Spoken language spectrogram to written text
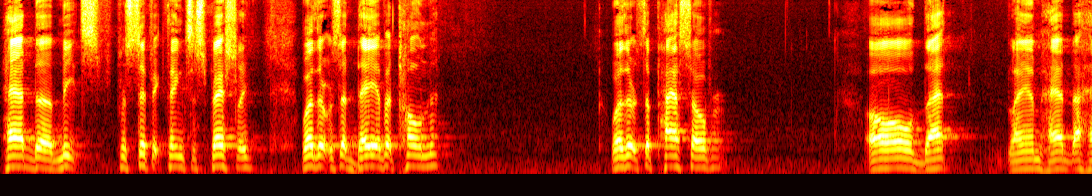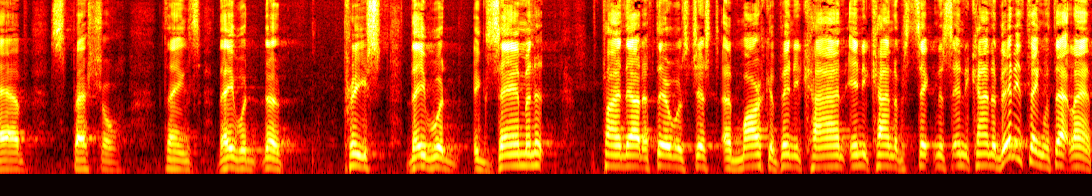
had to meet specific things, especially whether it was a day of atonement, whether it's the Passover. Oh, that lamb had to have special things. They would, the priest, they would examine it find out if there was just a mark of any kind, any kind of sickness, any kind of anything with that lamb.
